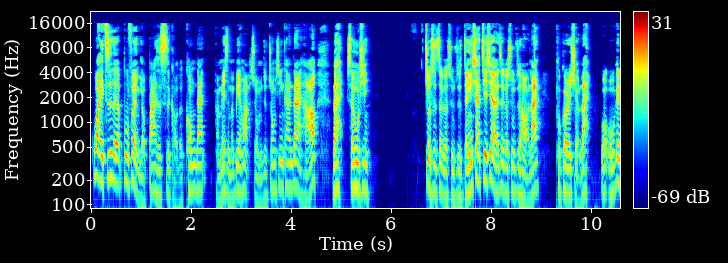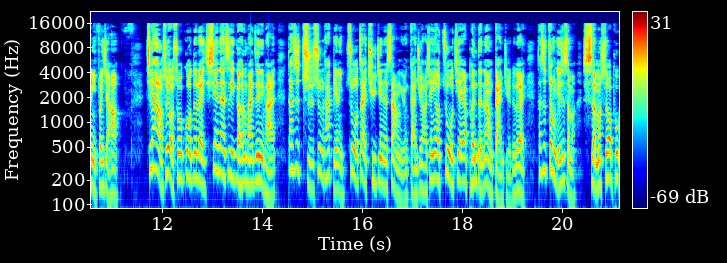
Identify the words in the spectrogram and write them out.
外资的部分有八十四口的空单啊，没什么变化，所以我们就中心看待。好，来深呼吸。就是这个数字，等一下接下来这个数字哈，来 p u t ratio，来我我跟你分享哈，金安老师有说过对不对？现在是一个横盘整理盘，但是指数它给你坐在区间的上缘，感觉好像要做价要喷的那种感觉，对不对？但是重点是什么？什么时候喷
